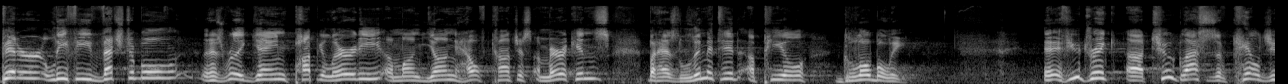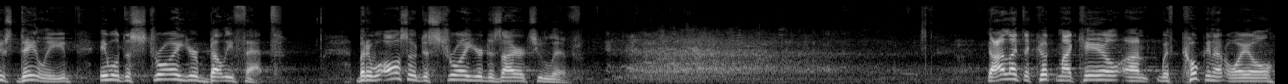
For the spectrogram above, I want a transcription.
bitter leafy vegetable that has really gained popularity among young health conscious Americans, but has limited appeal globally. If you drink uh, two glasses of kale juice daily, it will destroy your belly fat, but it will also destroy your desire to live. I like to cook my kale on, with coconut oil.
